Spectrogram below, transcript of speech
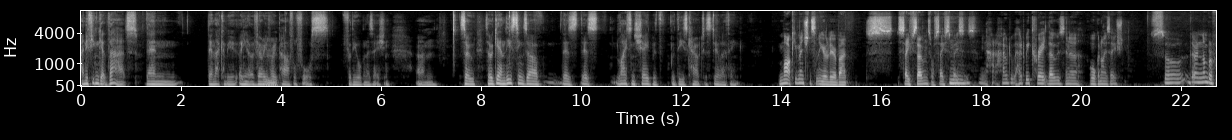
And if you can get that, then then that can be a, you know a very mm. very powerful force for the organization. Um, so so again, these things are there's there's light and shade with with these characters still. I think. Mark, you mentioned something earlier about s- safe zones or safe spaces. Mm. I mean, how, how, do how do we create those in an organisation? So there are a number of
